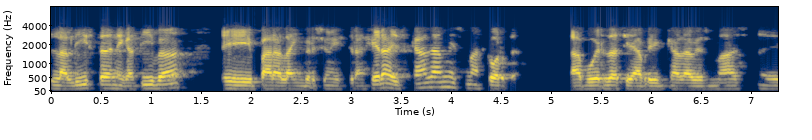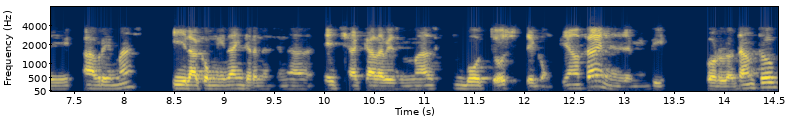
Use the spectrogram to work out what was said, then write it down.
la lista negativa eh, para la inversión extranjera es cada mes más corta. La puerta se abre cada vez más, eh, abre más y la comunidad internacional echa cada vez más votos de confianza en el RMB. Por lo tanto,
